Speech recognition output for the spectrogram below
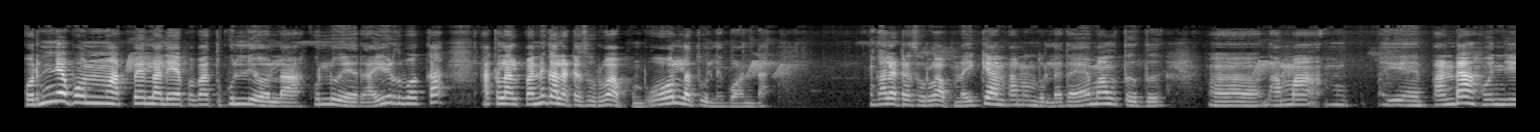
ಕೊರ್ನೆ ಪೊನ್ನು ಅಪ್ಪೆಲ್ಲ ಲೇಪ ಬತ್ತು ಕುಲ್ಲಿಯೋಲ್ಲ ಕುಲ್ಲುವೇರ ಐರ್ದು ಬೊಕ್ಕ ಅಕ್ಲ ಅಲ್ಪನೆ ಗಲಾಟೆ ಶುರು ಆಪುಂಡು ಓಲ್ಲ ತೂಲೆ ಬೊಂಡ. ಗಲಾಟೆ ಶುರು ಆಪ್ನ ಐಕೆ ಅನ್ಪನೊಂದುಲ್ಲ ದಯ ಮಲ್ತದ್ದು ನಮ್ಮ ಪಂಡ ಒಂಜಿ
